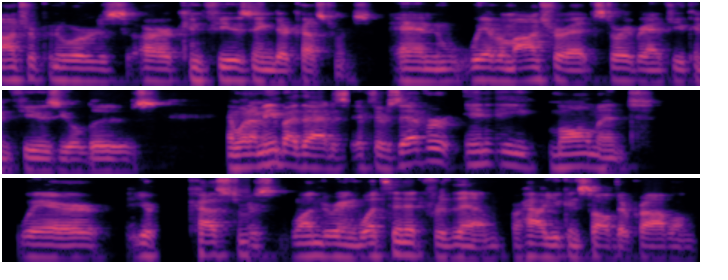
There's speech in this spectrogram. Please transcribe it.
entrepreneurs are confusing their customers. And we have a mantra at StoryBrand if you confuse, you'll lose. And what I mean by that is if there's ever any moment where your customer's wondering what's in it for them or how you can solve their problem,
